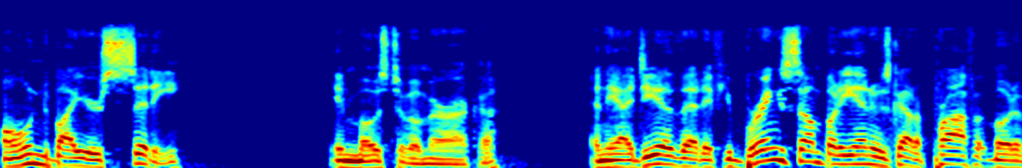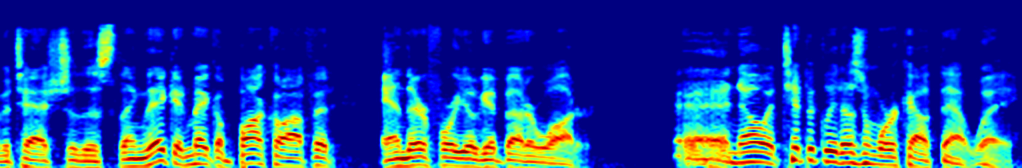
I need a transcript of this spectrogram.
owned by your city in most of America. And the idea that if you bring somebody in who's got a profit motive attached to this thing, they can make a buck off it and therefore you'll get better water. Eh, no, it typically doesn't work out that way.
